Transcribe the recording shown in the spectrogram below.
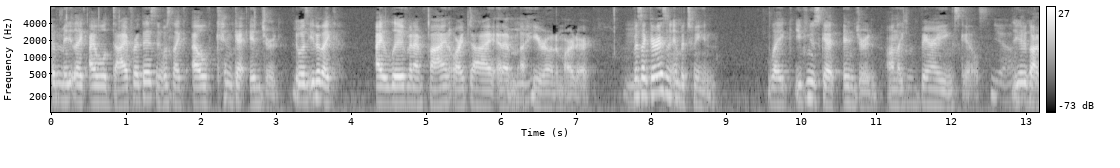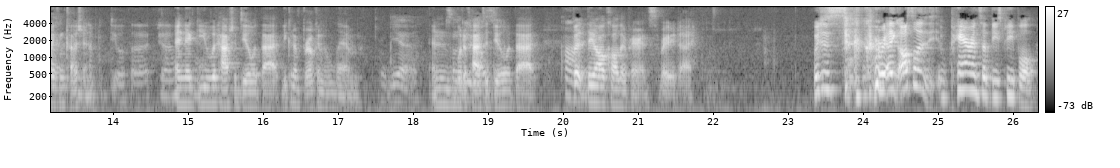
immediate like i will die for this and it was like i can get injured. It was either like i live and i'm fine or i die and i'm a mm-hmm. hero and a martyr. But it's mm. like there is an in between like you can just get injured on like varying scales yeah. you could have gotten a concussion have to deal with that. Yeah. and Nick, you would have to deal with that. You could have broken a limb yeah, and Somebody would have had to deal with that. Uh, But they all call their parents ready to die. Which is like also parents of these people.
